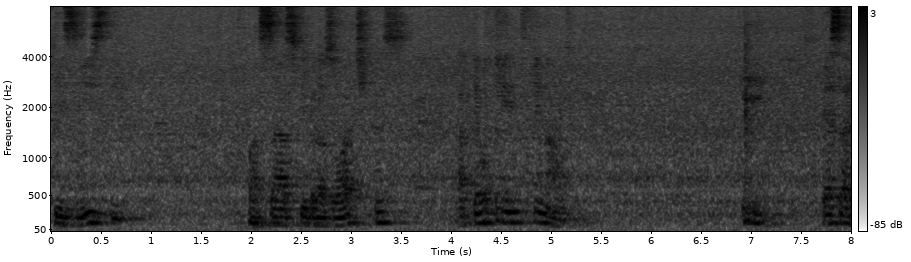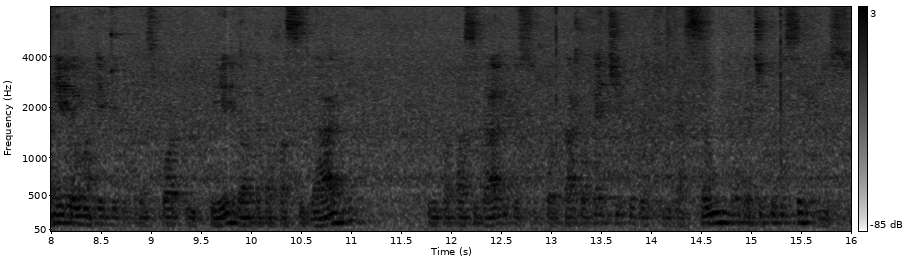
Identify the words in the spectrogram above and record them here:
que existe, passar as fibras óticas até o cliente final. Essa rede é uma rede de transporte IP de alta capacidade, com capacidade de suportar qualquer tipo de aplicação, qualquer tipo de serviço.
